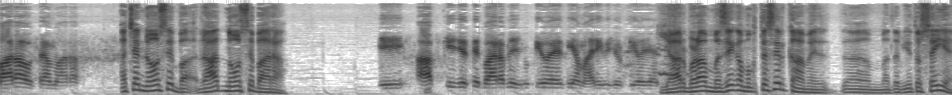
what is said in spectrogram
बारह होता है हमारा। अच्छा नौ से रात नौ से बारह? जी आपकी जैसे बारह बजे छुट्टी हो जाती है हमारी भी छुट्टी हो जाती है। यार बड़ा मज़े का मुख्तसर काम है मतलब ये तो सही है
